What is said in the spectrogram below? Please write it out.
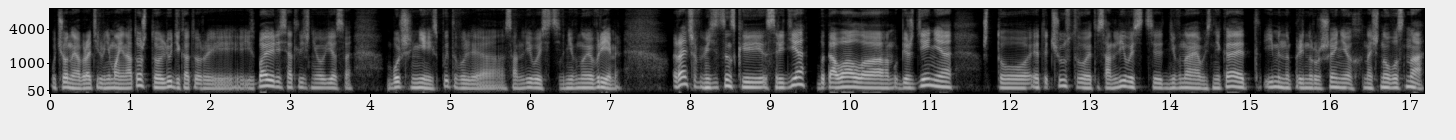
ученые обратили внимание на то, что люди, которые избавились от лишнего веса, больше не испытывали сонливость в дневное время. Раньше в медицинской среде бытовало убеждение, что это чувство, эта сонливость дневная возникает именно при нарушениях ночного сна,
